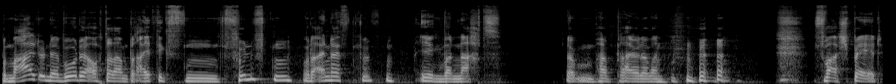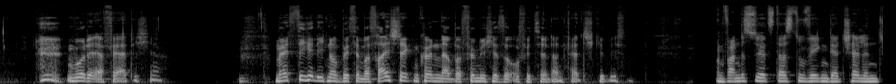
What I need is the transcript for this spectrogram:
bemalt und er wurde auch dann am 30.05. oder 31.05. irgendwann nachts. Ich glaube um halb drei oder wann. es war spät. Wurde er fertig, ja. Man hätte sicherlich noch ein bisschen was reinstecken können, aber für mich ist er offiziell dann fertig gewesen. Und fandest du jetzt, dass du wegen der Challenge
